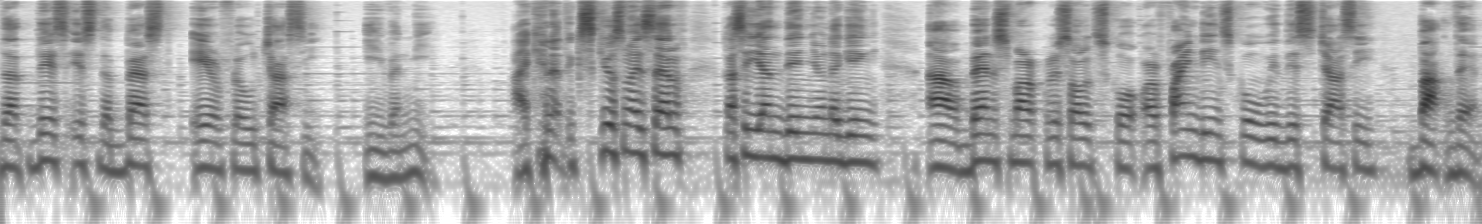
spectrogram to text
that this is the best airflow chassis, even me. I cannot excuse myself kasi yan din yung naging uh, benchmark results ko or findings ko with this chassis back then.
